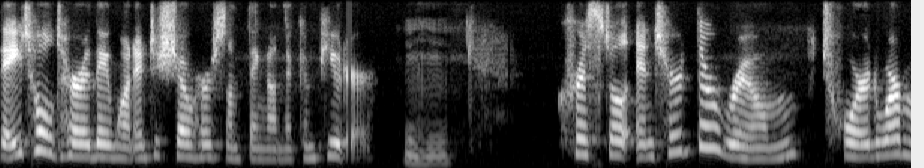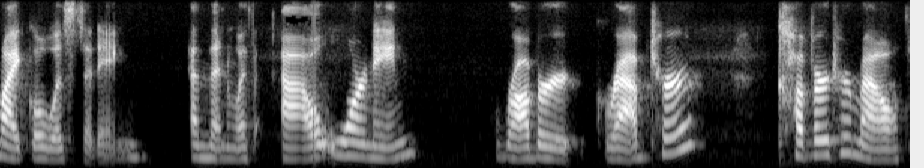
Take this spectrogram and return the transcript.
they told her they wanted to show her something on the computer mm-hmm. Crystal entered the room toward where Michael was sitting, and then without warning, Robert grabbed her, covered her mouth,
